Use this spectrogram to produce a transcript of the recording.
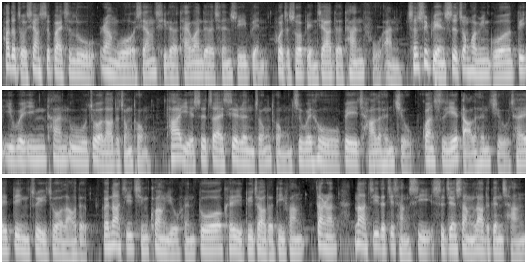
他的走向失败之路，让我想起了台湾的陈水扁，或者说扁家的贪腐案。陈水扁是中华民国第一位因贪污坐牢的总统，他也是在卸任总统之位后被查了很久，官司也打了很久才定罪坐牢的。和纳吉情况有很多可以对照的地方。当然，纳吉的这场戏时间上拉得更长，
